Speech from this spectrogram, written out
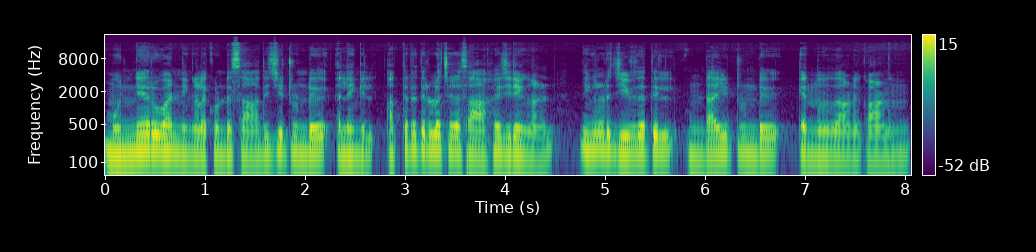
മുന്നേറുവാൻ നിങ്ങളെ കൊണ്ട് സാധിച്ചിട്ടുണ്ട് അല്ലെങ്കിൽ അത്തരത്തിലുള്ള ചില സാഹചര്യങ്ങൾ നിങ്ങളുടെ ജീവിതത്തിൽ ഉണ്ടായിട്ടുണ്ട് എന്നതാണ് കാണു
